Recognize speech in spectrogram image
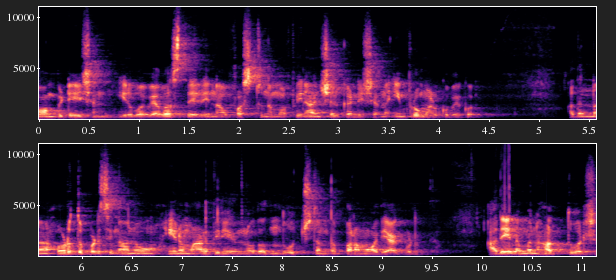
ಕಾಂಪಿಟೇಷನ್ ಇರುವ ವ್ಯವಸ್ಥೆಯಲ್ಲಿ ನಾವು ಫಸ್ಟ್ ನಮ್ಮ ಫಿನಾನ್ಷಿಯಲ್ ಕಂಡೀಷನ್ನ ಇಂಪ್ರೂವ್ ಮಾಡ್ಕೋಬೇಕು. ಅದನ್ನು ಹೊರತುಪಡಿಸಿ ನಾನು ಏನೋ ಮಾಡ್ತೀನಿ ಅನ್ನೋದು ಅದೊಂದು ಉಚಿತಂತ ಪರಮಾವಧಿ ಆಗಿಬಿಡುತ್ತೆ. ಅದೇ ನಮ್ಮನ್ನು ಹತ್ತು ವರ್ಷ,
